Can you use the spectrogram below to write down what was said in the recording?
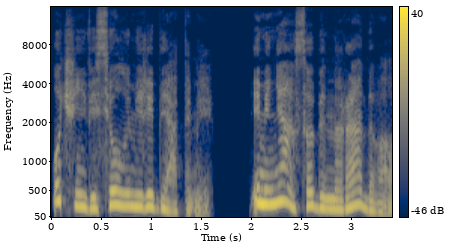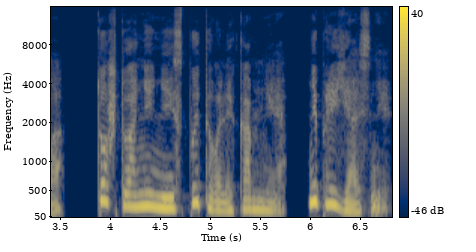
очень веселыми ребятами, и меня особенно радовало то, что они не испытывали ко мне неприязни.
